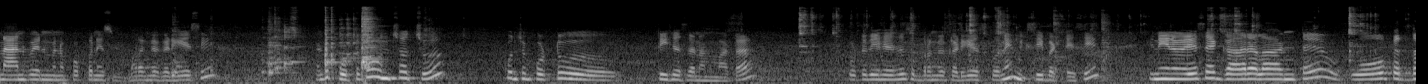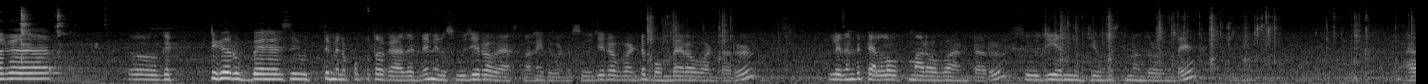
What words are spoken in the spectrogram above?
నానిపోయిన మినపప్పుని శుభ్రంగా కడిగేసి అంటే పొట్టుతో ఉంచవచ్చు కొంచెం పొట్టు తీసేసాను అనమాట పొట్టు తీసేసి శుభ్రంగా కడిగేసుకొని మిక్సీ పట్టేసి నేను వేసే గారె ఎలా అంటే ఓ పెద్దగా గట్టిగా రుబ్బేసి ఉత్తి మినపప్పుతో కాదండి నేను సూజీ రవ్వ వేస్తాను. ఇదిగోండి సూజీ రవ్వ అంటే బొంబాయి రవ్వ అంటారు లేదంటే తెల్ల ఉప్మా రవ్వ అంటారు. సూజీ అని మీకు చూపిస్తున్నాను చూడండి ఆ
